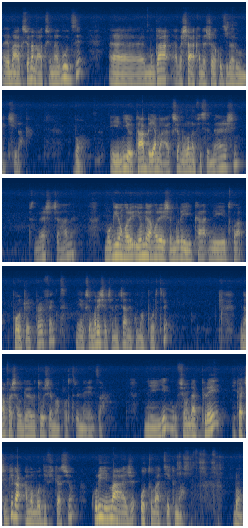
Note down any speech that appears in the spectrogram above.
Ayo ma action n'ama action naguze uh, muga abashaka ndashobora kuzibarungikira. Bon iyi niyo table y'ama action murabona mfise menshi mfise menshi cyane muga iyo nkore iyo ngira nkoreshe muri iyi ka niyitwa portrait perfect. Ni action nkoresha cyane cyane ku ma portrait inamfasha kugira retushe y'amaportrait neza niyi ufyonda play ikaca igira ama modification kuri image automatiquement. Bon,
